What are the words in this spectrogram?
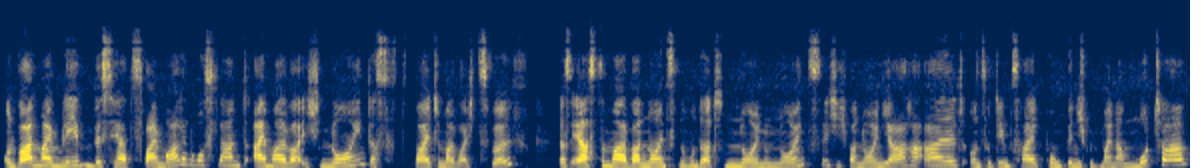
und war in meinem Leben bisher zweimal in Russland. Einmal war ich neun, das zweite Mal war ich zwölf. Das erste Mal war 1999. Ich war neun Jahre alt und zu dem Zeitpunkt bin ich mit meiner Mutter,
